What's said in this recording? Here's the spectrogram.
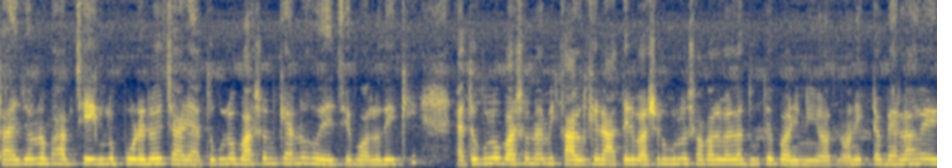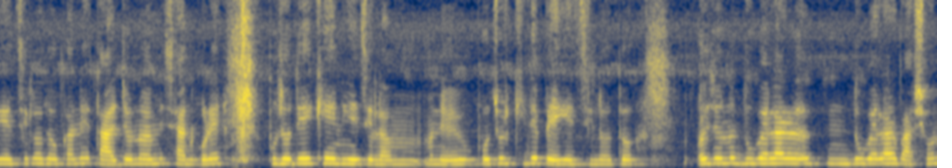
তাই জন্য ভাবছি এগুলো পড়ে রয়েছে। আর এতগুলো বাসন কেন হয়েছে বলো দেখি? এতগুলো বাসন আমি কালকে রাতের বাসনগুলো সকালবেলা ধুতে পারিনি। অনেকটা বেলা হয়ে গেছিল দোকানে, তার জন্য আমি স্নান করে পুজো দিয়ে খেয়ে নিয়েছিলাম। মানে প্রচুর খিদে পেয়ে গেছিল। তো ওই জন্য দুবেলার দুবেলার বাসন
